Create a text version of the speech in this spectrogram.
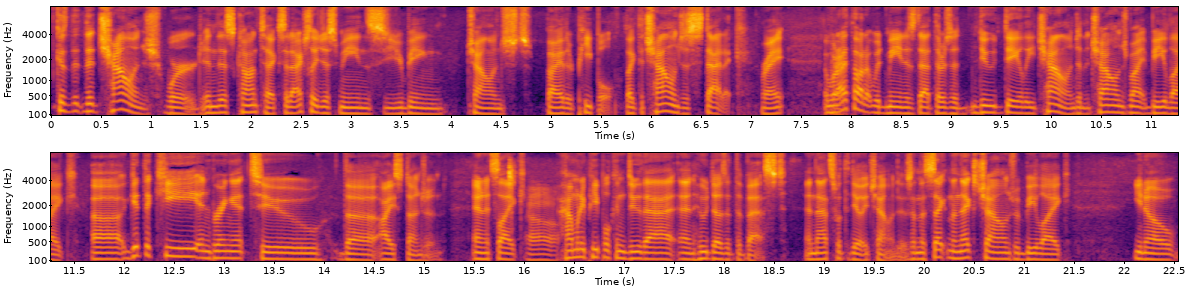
because the, the challenge word in this context it actually just means you're being challenged by other people. Like the challenge is static, right? And what I thought it would mean is that there's a new daily challenge, and the challenge might be like, uh, get the key and bring it to the ice dungeon. And it's like, Oh. how many people can do that, and who does it the best? And that's what the daily challenge is. And the second, the next challenge would be like, you know,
